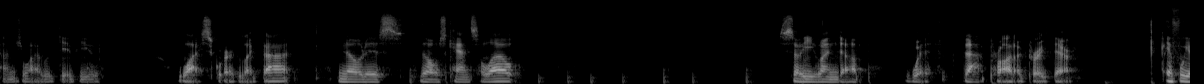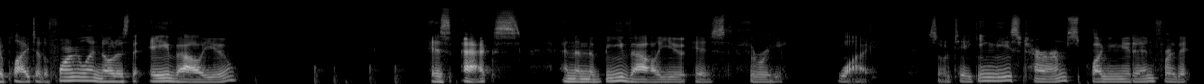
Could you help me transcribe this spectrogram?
times y would give you y squared like that. Notice those cancel out. So you end up with that product right there. If we apply to the formula, notice the a value is x, and then the b value is 3y. So taking these terms, plugging it in for the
